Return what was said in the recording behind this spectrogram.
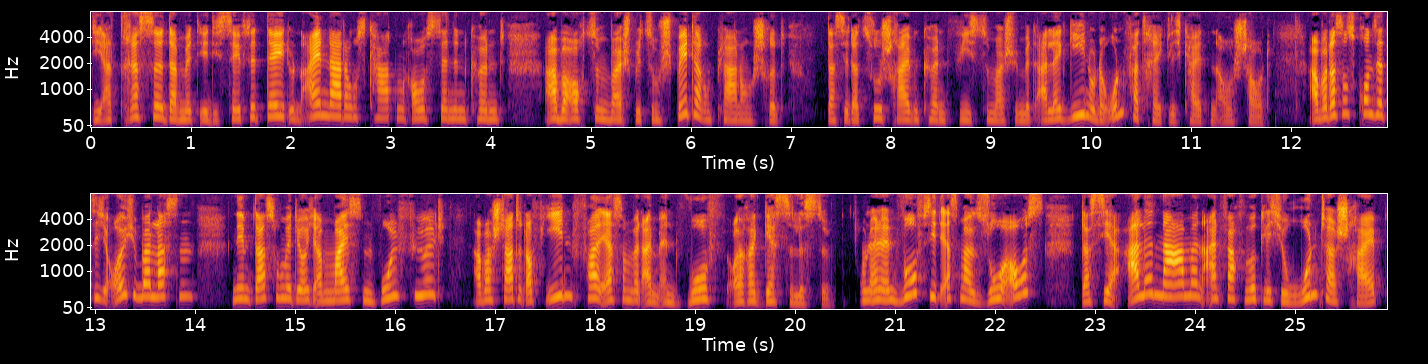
die Adresse, damit ihr die Save the Date und Einladungskarten raussenden könnt, aber auch zum Beispiel zum späteren Planungsschritt dass ihr dazu schreiben könnt, wie es zum Beispiel mit Allergien oder Unverträglichkeiten ausschaut. Aber das ist grundsätzlich euch überlassen. Nehmt das, womit ihr euch am meisten wohlfühlt, aber startet auf jeden Fall erstmal mit einem Entwurf eurer Gästeliste. Und ein Entwurf sieht erstmal so aus, dass ihr alle Namen einfach wirklich runterschreibt,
